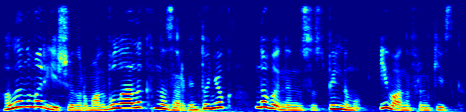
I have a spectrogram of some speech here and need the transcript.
Галина Марійшин, Роман Булелик, Назар Вінтонюк. Новини на Суспільному. Івано-Франківськ.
